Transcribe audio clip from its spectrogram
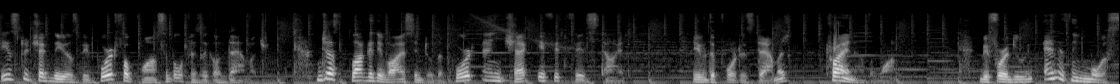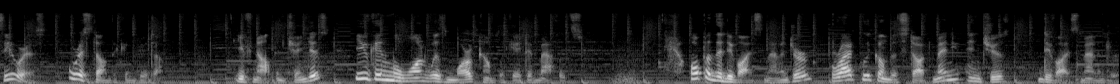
is to check the USB port for possible physical damage. Just plug a device into the port and check if it fits tight. If the port is damaged, try another one. Before doing anything more serious, restart the computer. If nothing changes, you can move on with more complicated methods. Open the Device Manager, right-click on the Start menu and choose Device Manager.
